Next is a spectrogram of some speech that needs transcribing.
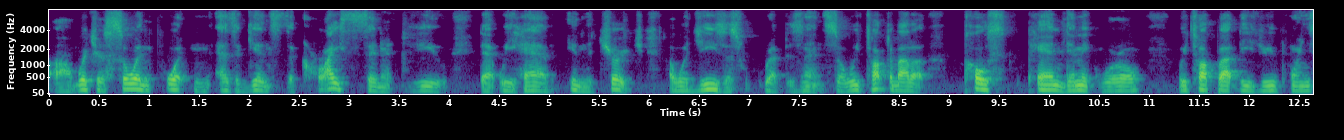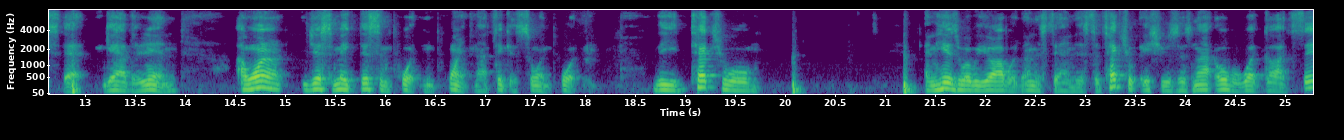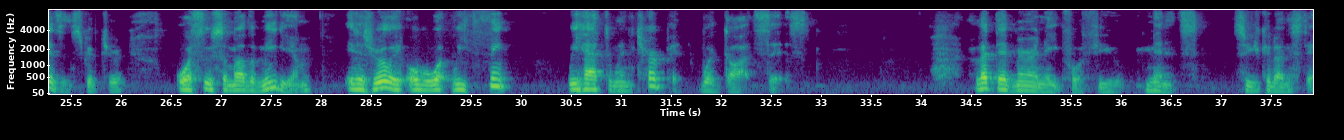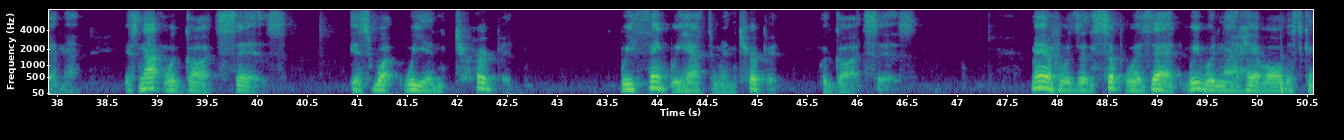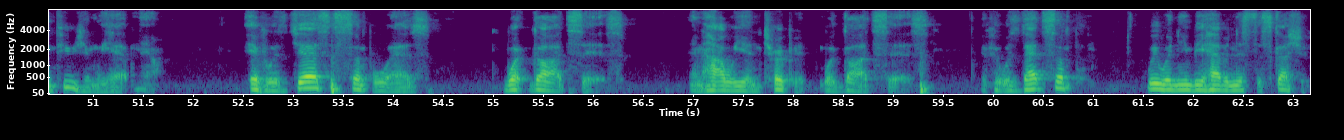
uh, which are so important as against the Christ centered view that we have in the church of what Jesus represents. So we talked about a post pandemic world. We talked about these viewpoints that gathered in. I want to just make this important point, and I think it's so important. The textual, and here's where we are with understanding this the textual issues is not over what God says in scripture or through some other medium. It is really over what we think we have to interpret what God says. Let that marinate for a few minutes so you can understand that. It's not what God says, it's what we interpret. We think we have to interpret what God says. Man, if it was as simple as that, we would not have all this confusion we have now. If it was just as simple as what God says and how we interpret what God says. If it was that simple, we wouldn't even be having this discussion.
